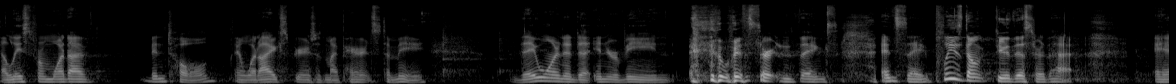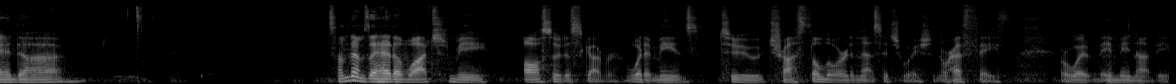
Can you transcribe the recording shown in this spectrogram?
at least from what I've been told and what I experienced with my parents to me, they wanted to intervene with certain things and say, please don't do this or that. And uh, sometimes they had to watch me also discover what it means to trust the Lord in that situation or have faith or what it may not be.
